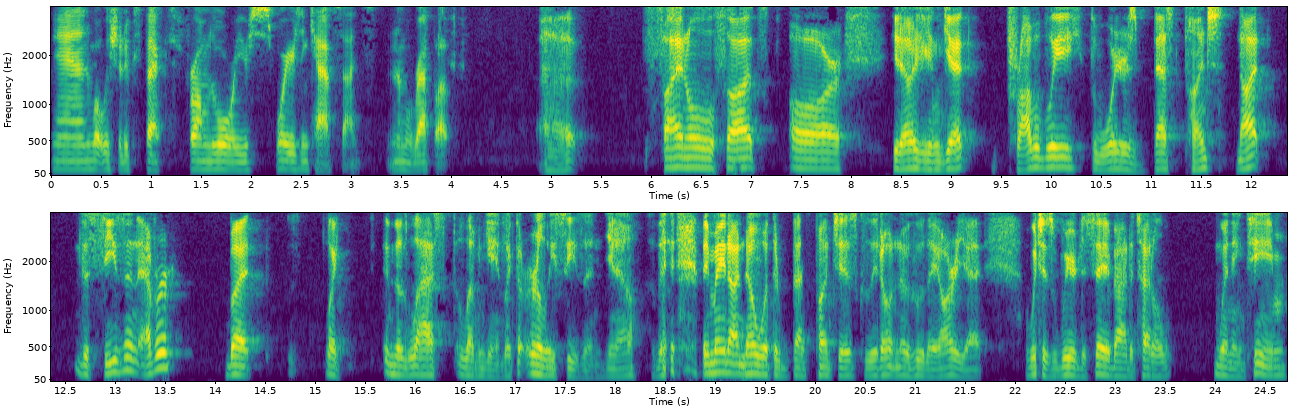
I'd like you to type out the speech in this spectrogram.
and what we should expect from the Warriors, Warriors and Cavs sides, and then we'll wrap up. Uh, final thoughts are, you know, you can get probably the Warriors' best punch, not the season ever, but like in the last 11 games, like the early season, you know, they, they may not know what their best punch is because they don't know who they are yet, which is weird to say about a title winning team,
